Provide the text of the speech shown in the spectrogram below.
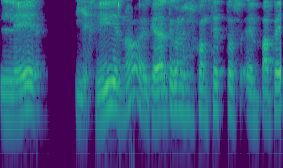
leer y escribir, ¿no? El quedarte con esos conceptos en papel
